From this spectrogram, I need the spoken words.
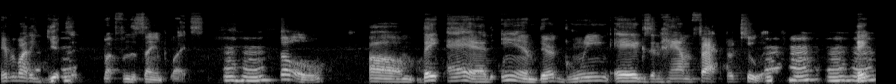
Everybody gets it but from the same place. Mm-hmm. So um, they add in their green eggs and ham factor to it. Mm-hmm. They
